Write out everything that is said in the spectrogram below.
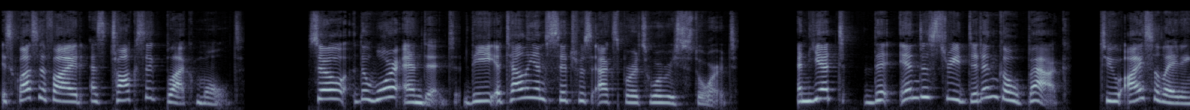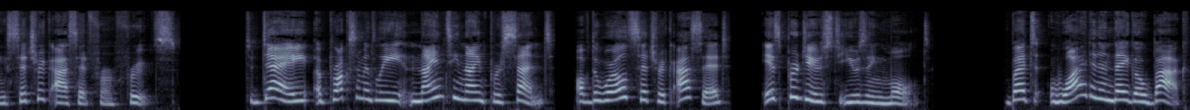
is classified as toxic black mold. So the war ended, the Italian citrus exports were restored, and yet the industry didn't go back to isolating citric acid from fruits. Today, approximately 99% of the world's citric acid is produced using mold. But why didn't they go back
